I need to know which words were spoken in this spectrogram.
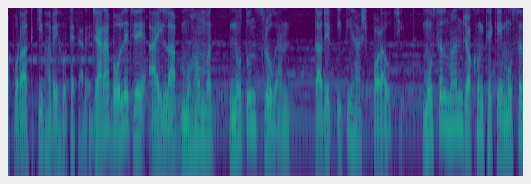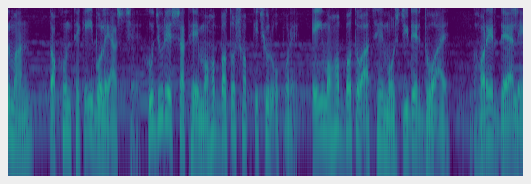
অপরাধ কীভাবে হতে পারে? যারা বলে যে, আই লাভ মুহাম্মদ নতুন স্লোগান, তাদের ইতিহাস পড়া উচিত। মুসলমান যখন থেকে মুসলমান, তখন থেকেই বলে আসছে, হুজুরের সাথে মহব্বত সবকিছুর ওপরে। এই মহব্বত আছে মসজিদের দোয়ায়, ঘরের দেয়ালে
